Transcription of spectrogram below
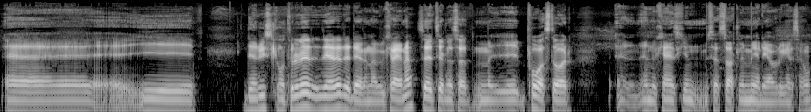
eh, i den ryskkontrollerade delen av Ukraina. Så är det tydligen så att man påstår en, så här, statlig medieorganisation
